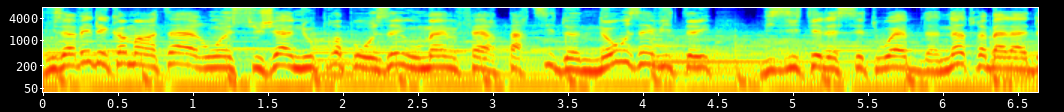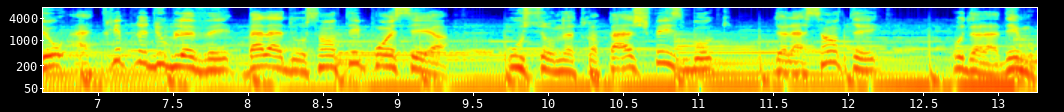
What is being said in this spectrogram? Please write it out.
Vous avez des commentaires ou un sujet à nous proposer ou même faire partie de nos invités, visitez le site web de notre balado à www.baladosanté.ca ou sur notre page Facebook de la santé ou de la démo.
